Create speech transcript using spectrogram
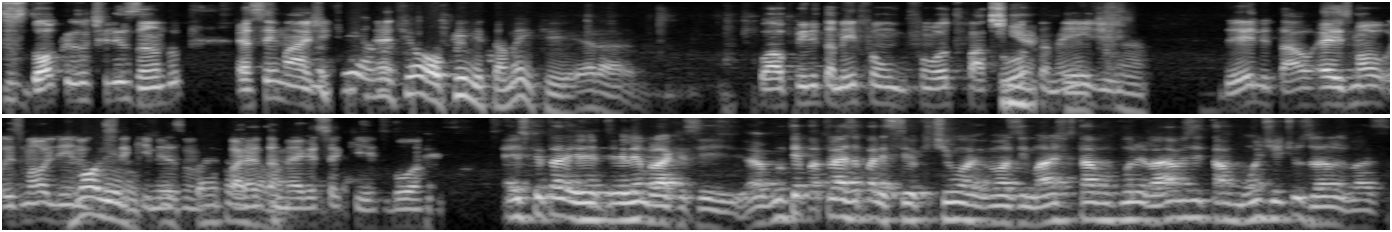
dos Dockers utilizando essa imagem. Não tinha, não é, tinha o Alpine também, que era. O Alpine também foi um, foi um outro fator tinha, também de, é. dele e tal. É Small, Small Linux, Small Linux aqui mesmo. 40, 40 mega esse aqui. Boa. É isso que eu, tá, eu ia lembrar, que assim, algum tempo atrás apareceu que tinha umas imagens que estavam vulneráveis e estava um monte de gente usando. Mas,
